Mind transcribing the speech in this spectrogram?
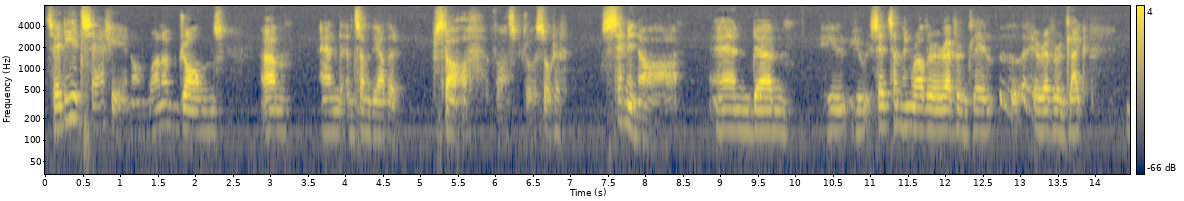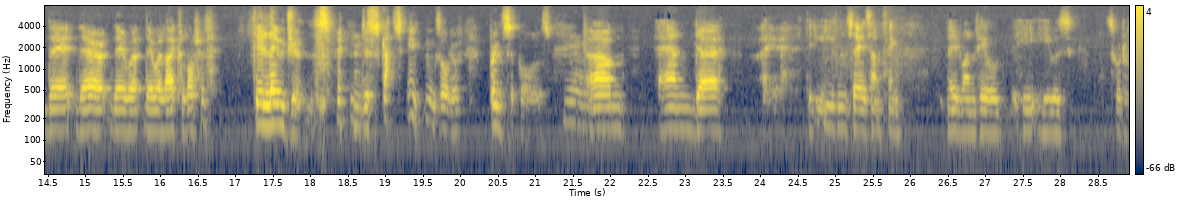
said he had sat in on one of John's um, and and some of the other staff of the hospital, a sort of seminar, and um, he he said something rather irreverently irreverent, like they they they were they were like a lot of theologians discussing sort of principles. Um, and uh, did he even say something made one feel he, he was sort of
